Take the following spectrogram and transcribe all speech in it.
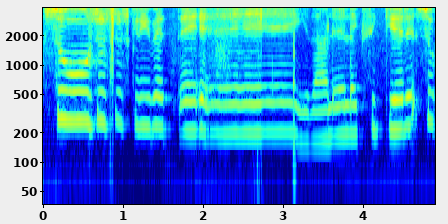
su, suscríbete y dale like si quieres, su,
